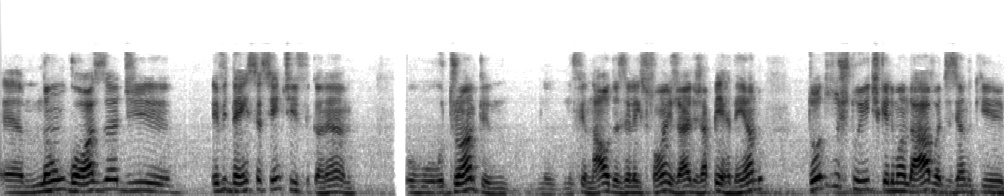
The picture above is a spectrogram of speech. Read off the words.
é, não goza de evidência científica, né? O, o Trump, no, no, final das eleições, já ele já perdendo, todos os tweets que ele mandava dizendo que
